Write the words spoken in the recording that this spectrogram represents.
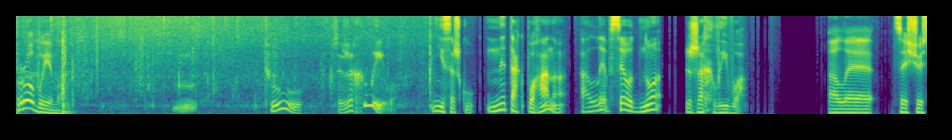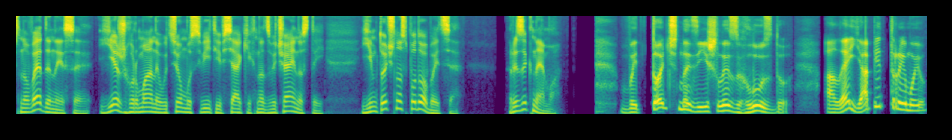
пробуємо. Ту, це жахливо. Ні, Сашку, не так погано, але все одно жахливо. Але це щось нове, Денисе. Є ж гурмани у цьому світі всяких надзвичайностей. Їм точно сподобається. Ризикнемо. Ви точно зійшли з глузду, але я підтримую.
